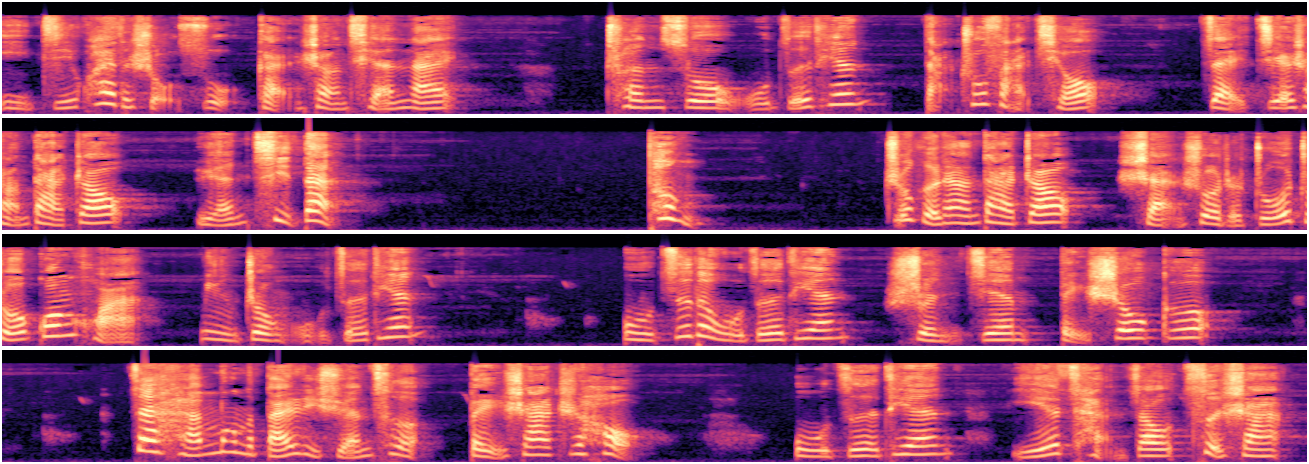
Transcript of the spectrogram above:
以极快的手速赶上前来，穿梭武则天，打出法球，再接上大招元气弹，砰！诸葛亮大招闪烁着灼灼光华，命中武则天，舞姿的武则天瞬间被收割。在韩梦的百里玄策被杀之后。武则天也惨遭刺杀，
